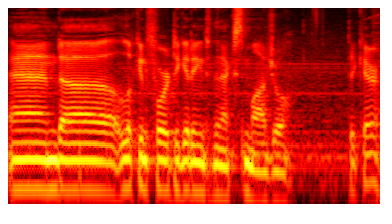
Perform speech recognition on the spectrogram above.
And uh, looking forward to getting into the next module. Take care.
